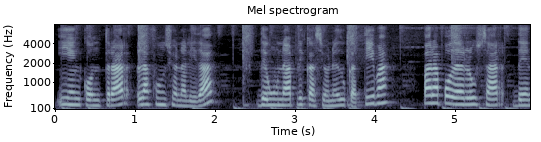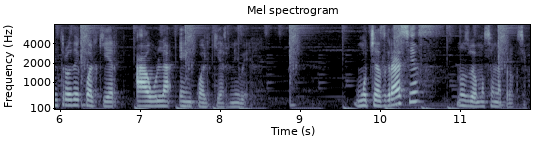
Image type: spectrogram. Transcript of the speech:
y encontrar la funcionalidad de una aplicación educativa para poderlo usar dentro de cualquier aula en cualquier nivel. Muchas gracias, nos vemos en la próxima.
